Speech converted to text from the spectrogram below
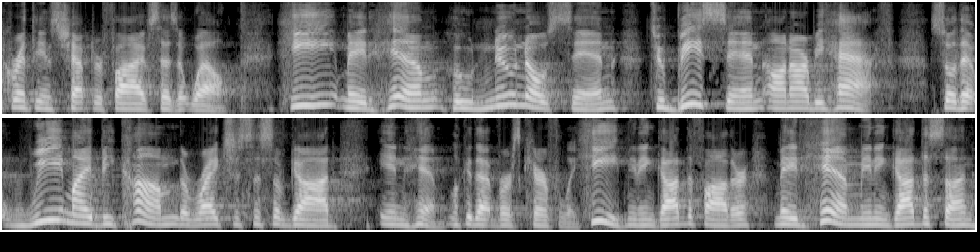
Corinthians chapter 5 says it well. He made him who knew no sin to be sin on our behalf, so that we might become the righteousness of God in him. Look at that verse carefully. He, meaning God the Father, made him, meaning God the Son,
